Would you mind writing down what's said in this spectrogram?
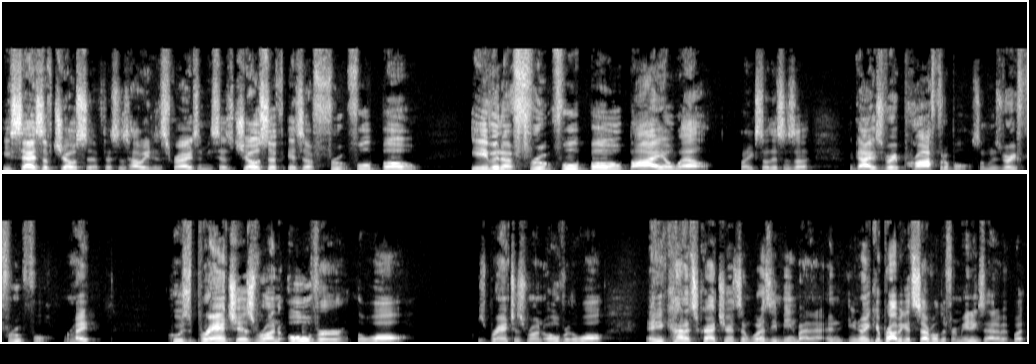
He says of Joseph, this is how he describes him. He says, Joseph is a fruitful bough, even a fruitful bough by a well. Right? So this is a, a guy who's very profitable, someone who's very fruitful, right? Whose branches run over the wall. Whose branches run over the wall. And you kind of scratch your head saying, what does he mean by that? And you know, you could probably get several different meanings out of it. But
